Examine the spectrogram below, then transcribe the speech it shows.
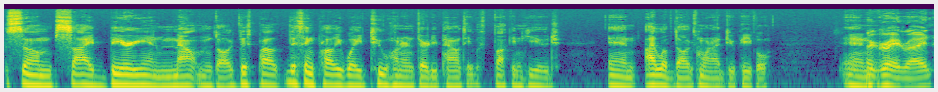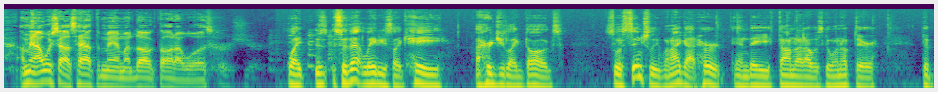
some Siberian mountain dog. This probably this thing probably weighed 230 pounds. It was fucking huge, and I love dogs more than I do people. And They're great, right? I mean, I wish I was half the man my dog thought I was. like so that lady's like, "Hey, I heard you like dogs." So essentially, when I got hurt and they found out I was going up there, the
